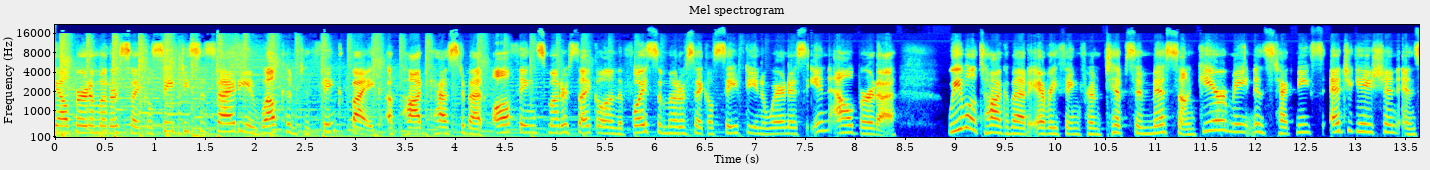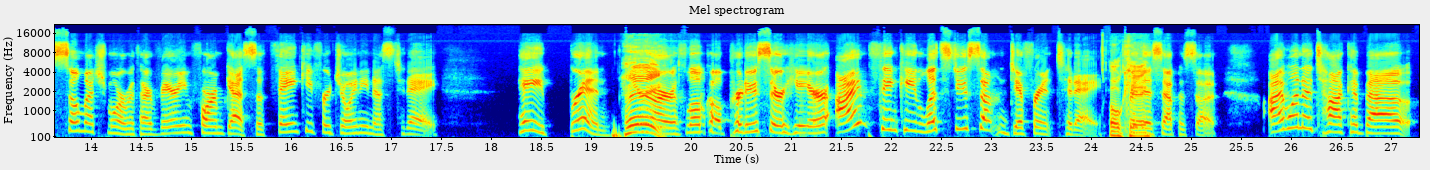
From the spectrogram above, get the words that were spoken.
the Alberta Motorcycle Safety Society, and welcome to Think Bike, a podcast about all things motorcycle and the voice of motorcycle safety and awareness in Alberta. We will talk about everything from tips and myths on gear, maintenance techniques, education, and so much more with our very informed guests. So, thank you for joining us today. Hey, Bryn, Hey. you're our local producer here. I'm thinking let's do something different today okay. for this episode. I want to talk about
